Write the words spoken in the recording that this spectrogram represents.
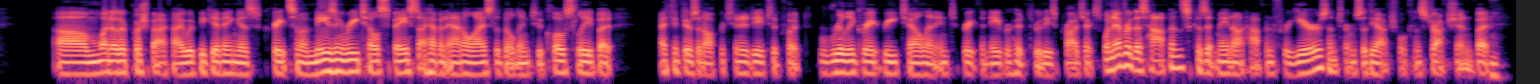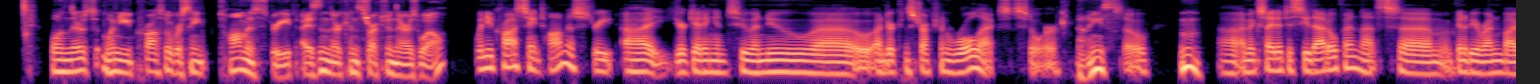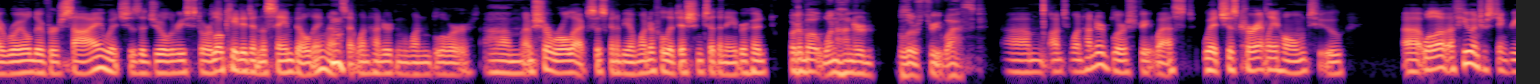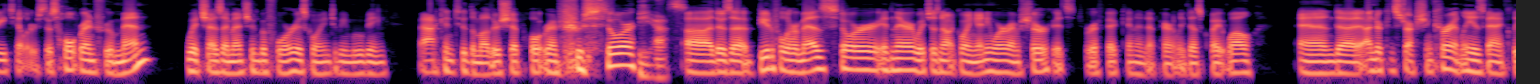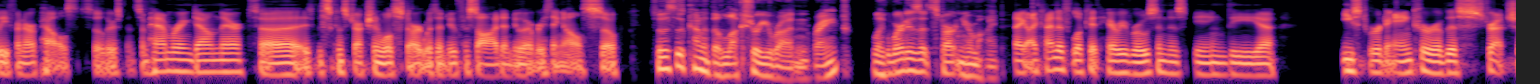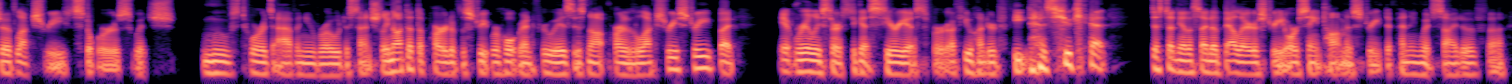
Um, one other pushback I would be giving is create some amazing retail space. I haven't analyzed the building too closely, but I think there's an opportunity to put really great retail and integrate the neighborhood through these projects whenever this happens, because it may not happen for years in terms of the actual construction. But Well, and there's when you cross over St. Thomas Street, isn't there construction there as well? when you cross St. Thomas Street, uh, you're getting into a new uh, under construction Rolex store. Nice. So Hmm. uh, I'm excited to see that open. That's um, going to be run by Royal de Versailles, which is a jewelry store located in the same building. That's at 101 Bloor. Um, I'm sure Rolex is going to be a wonderful addition to the neighborhood. What about 100 Bloor Street West? Um, onto 100 Bloor Street West, which is currently home to, uh, well, a, a few interesting retailers. There's Holt Renfrew Men, which, as I mentioned before, is going to be moving back into the mothership Holt Renfrew store. Yes. Uh, there's a beautiful Hermes store in there, which is not going anywhere. I'm sure it's terrific and it apparently does quite well. And uh, under construction currently is Van Cleef and Arpels. So there's been some hammering down there. Uh, this construction will start with a new facade and new everything else. So so this is kind of the luxury run, right? Like where does it start in your mind? I, I kind of look at Harry Rosen as being the uh, eastward anchor of this stretch of luxury stores, which moves towards Avenue Road essentially. Not that the part of the street where Holt Renfrew is is not part of the luxury street, but it really starts to get serious for a few hundred feet as you get just on the other side of Bellair Street or St. Thomas Street, depending which side of uh,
